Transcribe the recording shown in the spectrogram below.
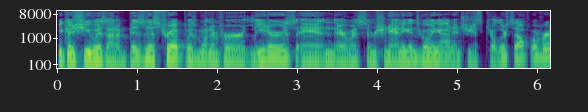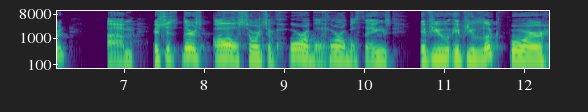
because she was on a business trip with one of her leaders and there was some shenanigans going on and she just killed herself over it. Um, it's just there's all sorts of horrible, horrible things. If you if you look for,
